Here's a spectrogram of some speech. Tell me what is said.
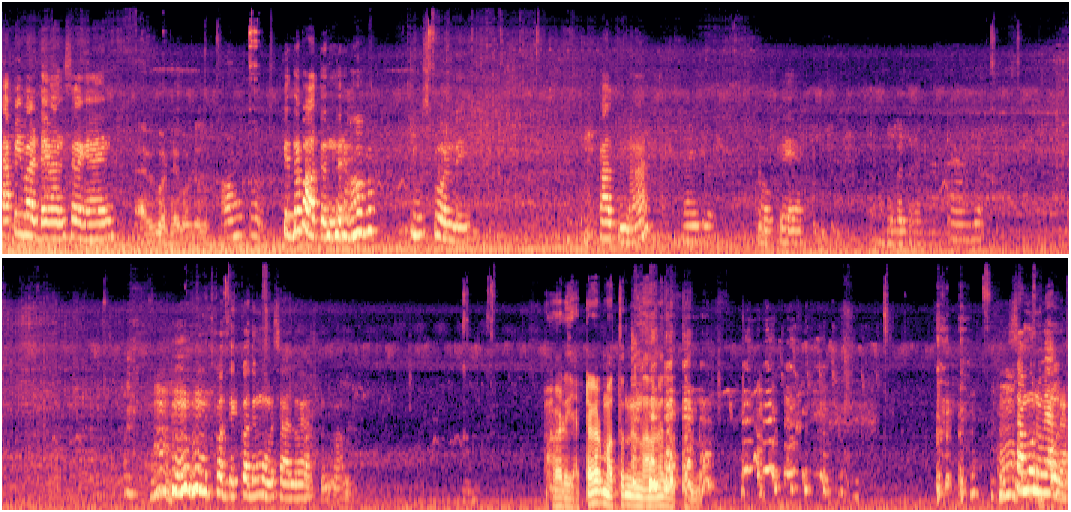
happy birthday once again happy birthday పండు కింద పోతుందిరా చూసుకోండి. కాలుతుందా ఓకే. కొద్ది కొద్ది మూడు సార్లు వేస్తున్నాను వాడు ఎట్టగాడు మొత్తం చెప్తాడు సమ్ము నువ్వు వెళ్ళరా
